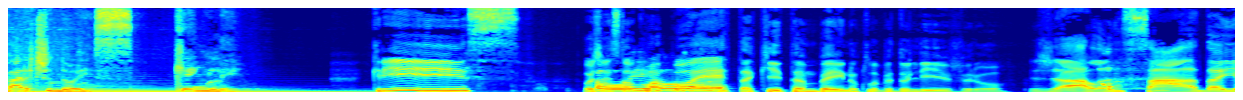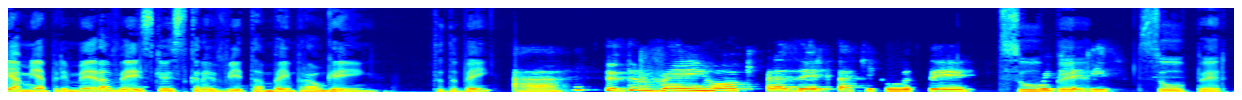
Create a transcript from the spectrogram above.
Parte 2. Quem lê? Cris! Hoje Oi, eu estou com uma poeta aqui também no Clube do Livro. Já lançada e a minha primeira vez que eu escrevi também para alguém. Tudo bem? Ah, tudo bem, Rô. Que prazer estar aqui com você. Super. Muito feliz. Super.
